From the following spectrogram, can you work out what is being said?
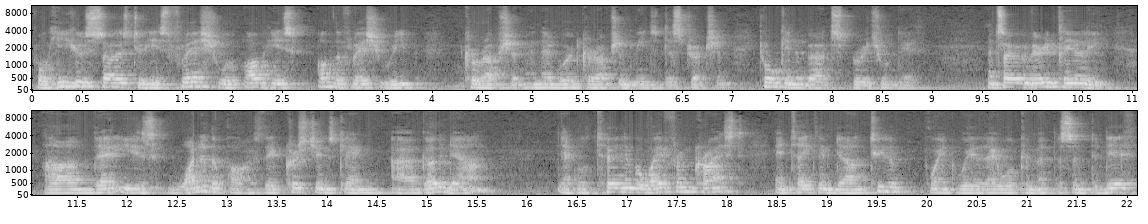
For he who sows to his flesh will of, his, of the flesh reap corruption. And that word corruption means destruction. Talking about spiritual death. And so, very clearly, um, that is one of the paths that Christians can uh, go down that will turn them away from Christ and take them down to the point where they will commit the sin to death,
